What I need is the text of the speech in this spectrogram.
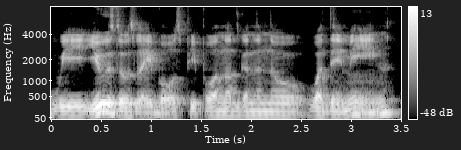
we use those labels, people are not going to know what they mean.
